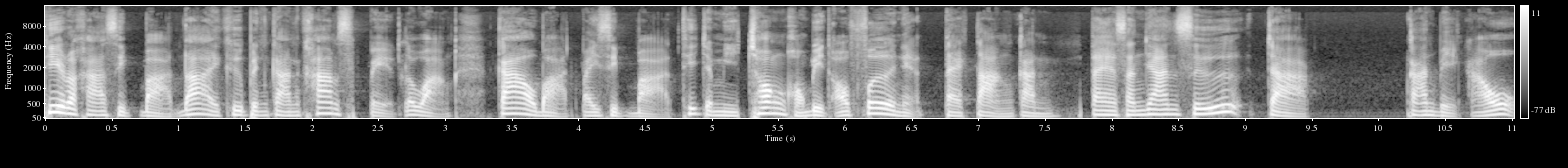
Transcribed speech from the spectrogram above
ที่ราคา 10 บาทได้คือเป็นการข้ามสเปดระหว่าง 9 บาทไป 10 บาท ที่จะมีช่องของ Bid Offer เนี่ยแตกต่างกัน แต่สัญญาณซื้อจาก การเบรกเอาท์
